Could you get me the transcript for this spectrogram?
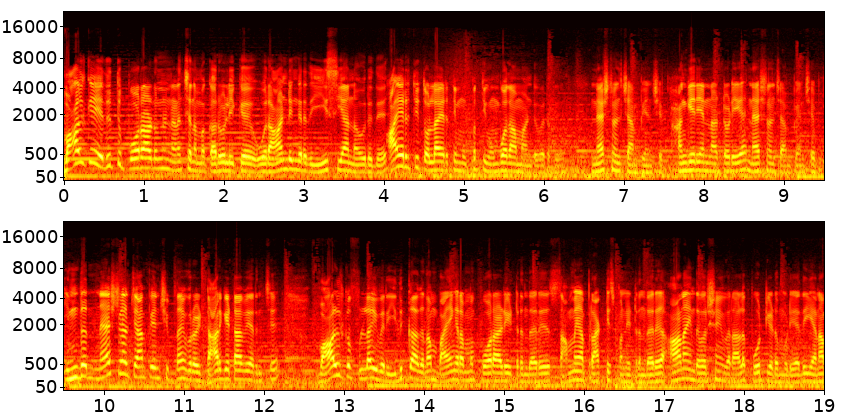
வாழ்க்கையை எதிர்த்து போராடணும்னு நினச்ச நம்ம கரோலிக்கு ஒரு ஆண்டுங்கிறது ஈஸியாக நவருது. ஆயிரத்தி தொள்ளாயிரத்தி முப்பத்தி ஒம்போதாம் ஆண்டு வருது. நேஷனல் சாம்பியன்ஷிப் ஹங்கேரியன் நாட்டுடைய நேஷனல் சாம்பியன்ஷிப் இந்த நேஷனல் சாம்பியன்ஷிப் தான் இவருடைய டார்கெட்டாகவே இருந்துச்சு. வாழ்க்கை ஃபுல்லாக இவர் இதுக்காக தான் பயங்கரமாக போராடிட்டு இருந்தார் செம்மையாக ப்ராக்டிஸ் பண்ணிட்டு இருந்தார். ஆனால் இந்த வருஷம் இவரால் போட்டியிட முடியாது. ஏன்னா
